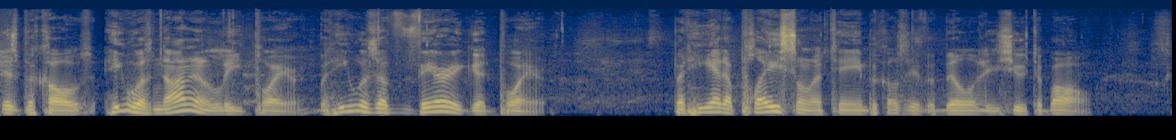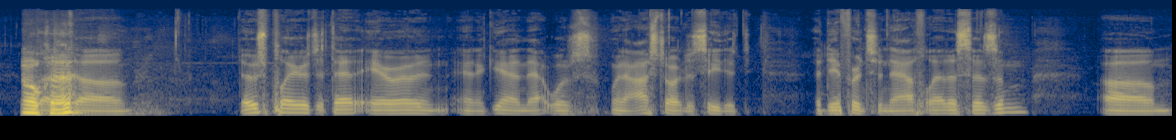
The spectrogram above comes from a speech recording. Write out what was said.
is because he was not an elite player, but he was a very good player. But he had a place on the team because of his ability to shoot the ball. Okay. But, uh, those players at that era, and, and again, that was when I started to see the, the difference in athleticism um,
